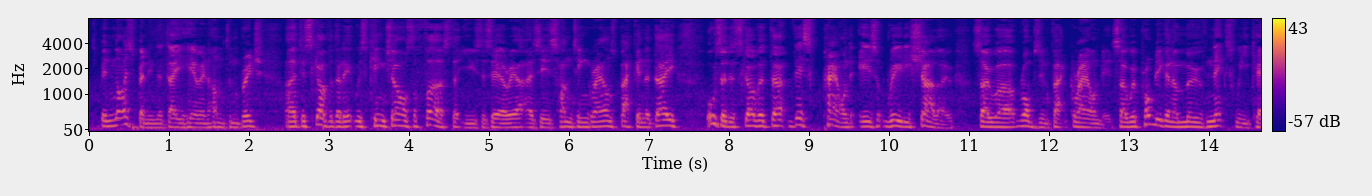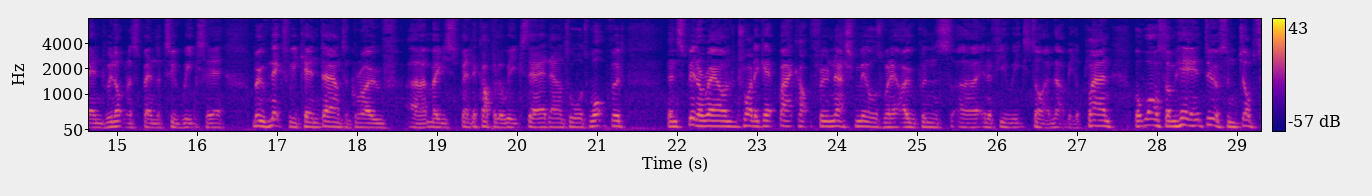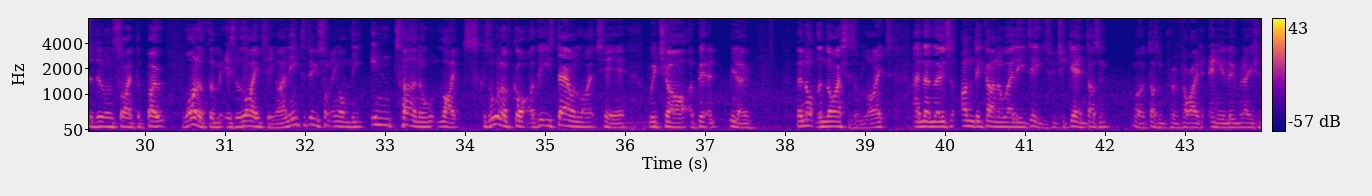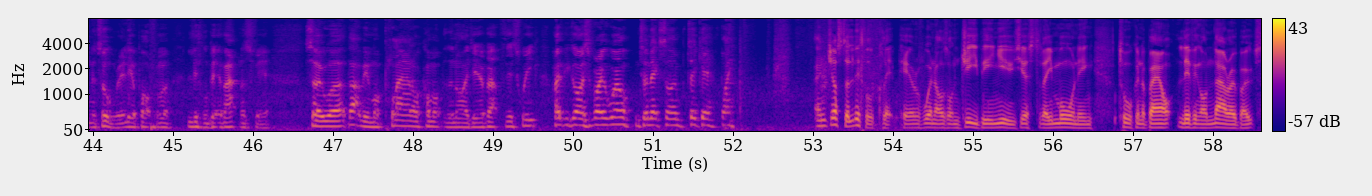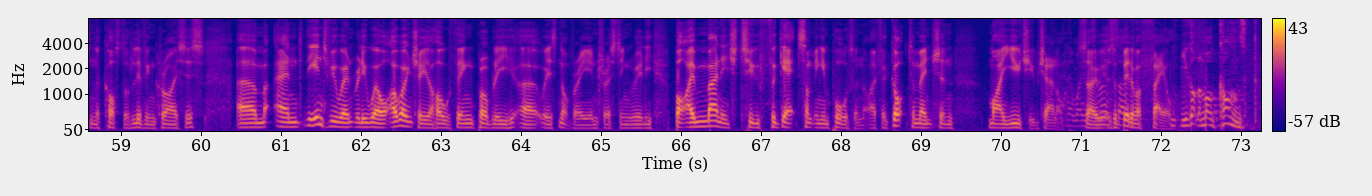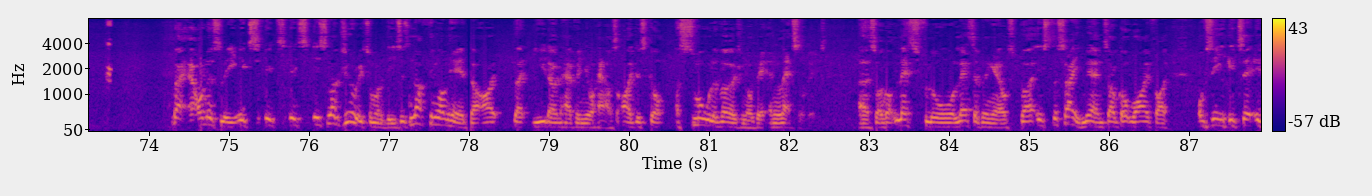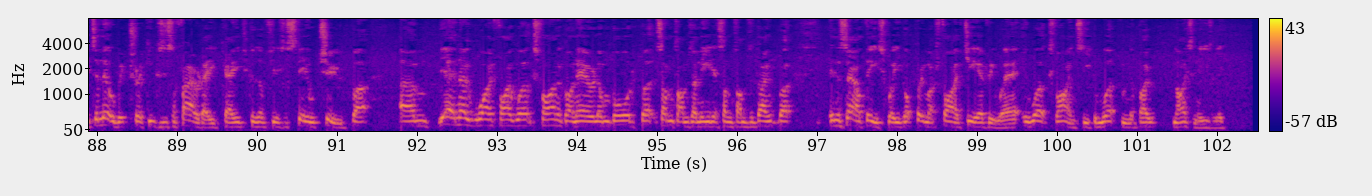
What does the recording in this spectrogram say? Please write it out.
It's been nice spending the day here in Hunton Bridge. Uh, discovered that it was King Charles I that used this area as his hunting grounds back in the day. Also discovered that this pound is really shallow. So uh, Rob's in fact grounded. So we're probably going to move next weekend. We're not going to spend the two weeks here. Move next weekend down to Grove. Uh, maybe spend a couple of weeks there down towards Watford then spin around and try to get back up through Nash Mills when it opens uh, in a few weeks time. That'll be the plan. But whilst I'm here, do have some jobs to do inside the boat. One of them is lighting. I need to do something on the internal lights because all I've got are these down lights here, which are a bit, you know, they're not the nicest of light. And then those undergunwale LEDs, which again doesn't, well, doesn't provide any illumination at all really, apart from a little bit of atmosphere. So uh, that'll be my plan. I'll come up with an idea about for this week. Hope you guys are very well. Until next time, take care. Bye. And just a little clip here of when I was on GB News yesterday morning talking about living on narrowboats and the cost of living crisis. Um, and the interview went really well. I won't show you the whole thing, probably uh, it's not very interesting really, but I managed to forget something important. I forgot to mention my YouTube channel. So it was a bit of a fail. You got the mod cons but honestly, it's it's it's it's luxurious on one of these. There's nothing on here that I that you don't have in your house. I just got a smaller version of it and less of it. Uh, so I've got less floor, less everything else, but it's the same. Yeah, and so I've got Wi-Fi. Obviously, it's a it's a little bit tricky because it's a Faraday cage because obviously it's a steel tube. But um, yeah, no, Wi-Fi works fine. I've got an aerial on board, but sometimes I need it, sometimes I don't. But in the southeast, where you've got pretty much 5G everywhere, it works fine. So you can work from the boat nice and easily.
